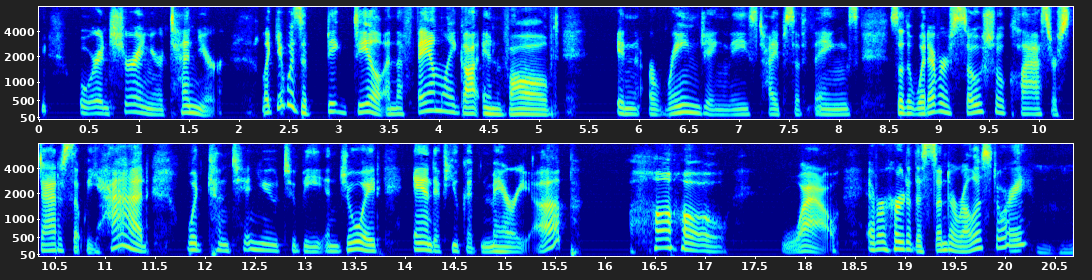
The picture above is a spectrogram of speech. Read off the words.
or ensuring your tenure. Like it was a big deal and the family got involved in arranging these types of things so that whatever social class or status that we had would continue to be enjoyed and if you could marry up, oh, wow. Ever heard of the Cinderella story? Mm-hmm.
